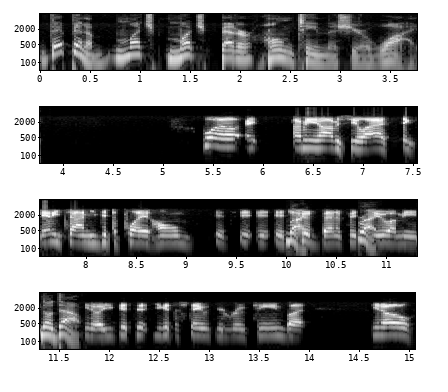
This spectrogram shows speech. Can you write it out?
they've been a much, much better home team this year. Why? Well, I mean, obviously, I think anytime you get to play at home, it it, it right. should benefit right. you. I mean, no doubt. You know, you get to you get to stay with your routine, but you know,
